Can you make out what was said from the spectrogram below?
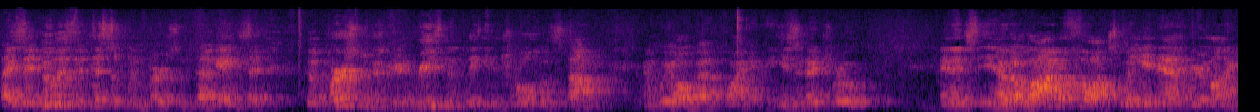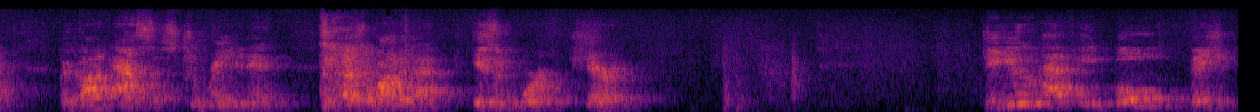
I said, who is the disciplined person? Doug Aiden said, the person who can reasonably control his tongue. And we all got quiet. Isn't it true? And it's, you know, there are a lot of thoughts going in and out your mind. But God asks us to rein it in. Because a lot of that isn't worth sharing. Do you have a bold vision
